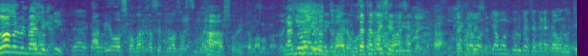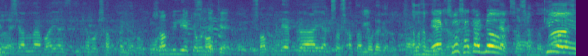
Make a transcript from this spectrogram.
দোয়া করবেন ভাইয়ের লেগে। আমি ওর সবার কাছে দোয়া চাচ্ছি ভাই। আমার শরীরটা ভালো না। না দোয়া করবেন। ভাইয়ের পাইছেন ভাই? কেমন কেমন গরু বেচা কেনা কেমন হচ্ছে ভাই? ইনশাআল্লাহ ভাই আজকে কেমন সাতটা গেল সব মিলিয়ে কেমন যাচ্ছে সব মিলিয়ে প্রায় একশো সাতান্নটা গেল একশো সাতান্ন কি বলেন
